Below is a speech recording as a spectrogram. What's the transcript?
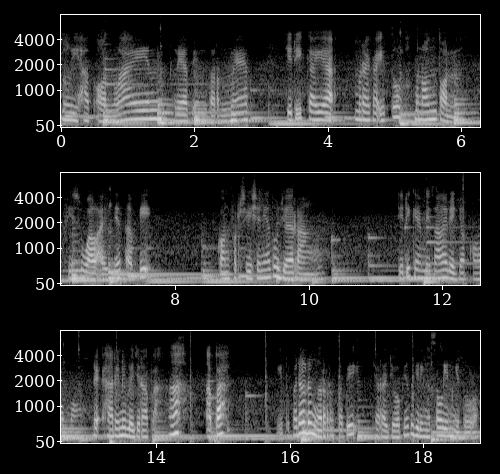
melihat online, lihat internet. Jadi kayak mereka itu menonton visual aja tapi conversationnya tuh jarang. Jadi kayak misalnya diajak ngomong, dek hari ini belajar apa? Hah? Apa? gitu padahal denger tapi cara jawabnya tuh jadi ngeselin gitu loh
